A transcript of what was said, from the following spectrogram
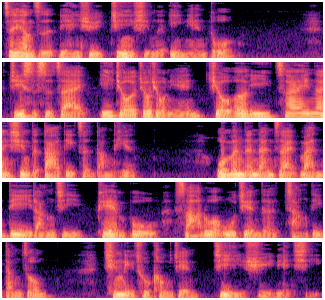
这样子连续进行了一年多。即使是在一九九九年九二一灾难性的大地震当天，我们仍然在满地狼藉、遍布洒落物件的场地当中，清理出空间，继续练习。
